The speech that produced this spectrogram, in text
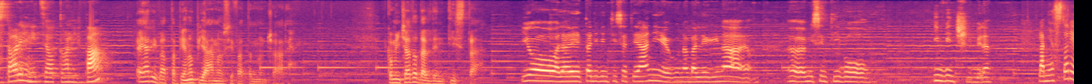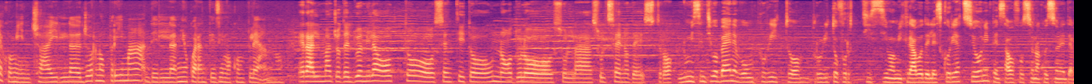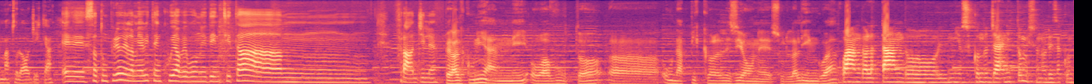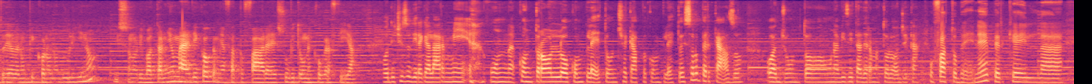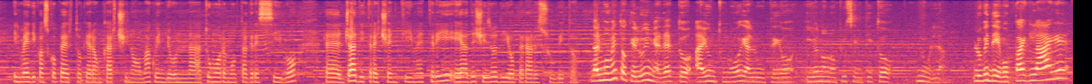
storia inizia otto anni fa. È arrivata piano piano, si è fatta annunciare. È cominciata dal dentista. Io all'età di 27 anni ero una ballerina, eh, mi sentivo invincibile. La mia storia comincia il giorno prima del mio quarantesimo compleanno. Era il maggio del 2008, ho sentito un nodulo sulla, sul seno destro. Non mi sentivo bene, avevo un prurito, un prurito fortissimo, mi creavo delle scoriazioni, pensavo fosse una questione dermatologica. È stato un periodo della mia vita in cui avevo un'identità um, fragile. Per alcuni anni ho avuto uh, una piccola lesione sulla lingua. Quando allattando il mio secondogenito mi sono resa conto di avere un piccolo nodulino, mi sono rivolta al mio medico che mi ha fatto fare subito un'ecografia. Ho deciso di regalarmi un controllo completo, un check-up completo e solo per caso ho aggiunto una visita dermatologica. Ho fatto bene perché il il medico ha scoperto che era un carcinoma, quindi un tumore molto aggressivo, eh, già di 3 cm e ha deciso di operare subito. Dal momento che lui mi ha detto hai un tumore all'utero, io non ho più sentito nulla. Lo vedevo parlare,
